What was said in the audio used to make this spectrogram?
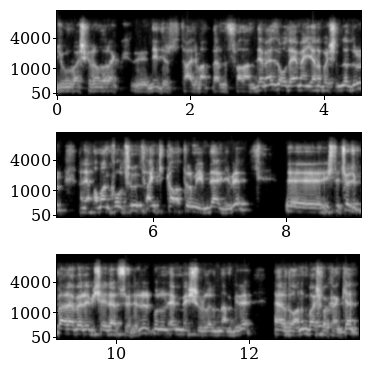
Cumhurbaşkanı olarak e, nedir talimatlarınız falan demez de o da hemen yanı başında durur. Hani aman koltuğu sanki kaptırmayayım der gibi. E, işte çocuklara böyle bir şeyler söylenir. Bunun en meşhurlarından biri Erdoğan'ın başbakanken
